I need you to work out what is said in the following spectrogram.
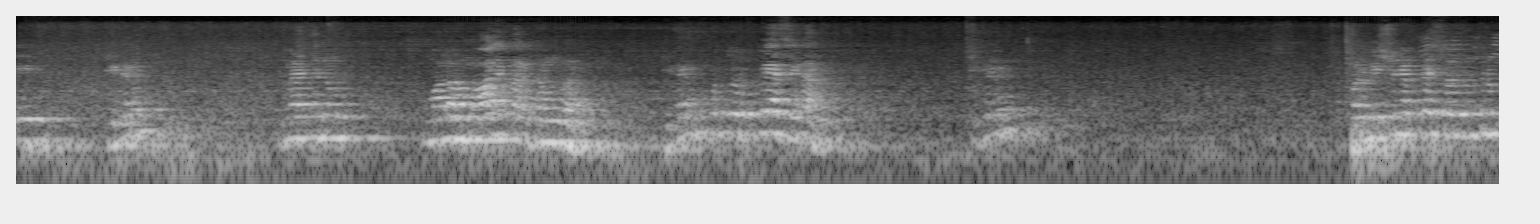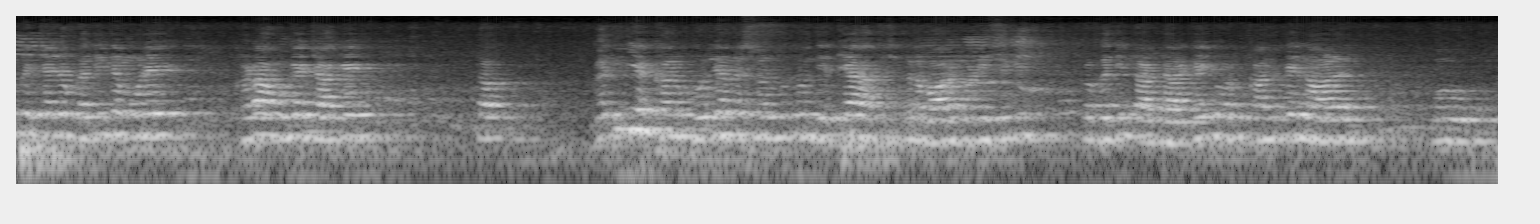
ਠੀਕ ਹੈ ਨਾ? ਮੈਂ ਤੈਨੂੰ ਮਾਲਾ ਮਾਲ ਕਰ ਦਊਂਗਾ। ਠੀਕ ਹੈ ਉਹ ਤੁਰ ਪਿਆ ਸੀਗਾ। ਠੀਕ ਹੈ ਨਾ? ਪਰਮੇਸ਼ਰ ਨੇ ਆਪਣੇ ਸਵਰੂਪ ਨੂੰ ਭੇਜਿਆ, ਜੋ ਗਦੀ ਦੇ ਮੂਹਰੇ ਖੜਾ ਹੋ ਗਿਆ ਜਾ ਕੇ। ਤਾਂ ਗਦੀ ਦੀ ਅੱਖਾਂ ਨੂੰ ਖੋਲਿਆ ਤੇ ਸਵਰੂਪ ਨੂੰ ਦੇਖਿਆ, ਹੱਥ 'ਚ ਤਲਵਾਰ ਫੜੀ ਸੀਗੀ। ਤਾਂ ਗਦੀ ਡਰ ਡਰ ਗਈ ਔਰ ਕੰਨ ਦੇ ਨਾਲ ਉਹ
